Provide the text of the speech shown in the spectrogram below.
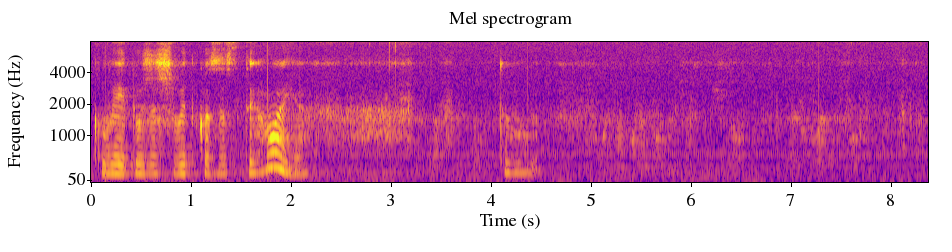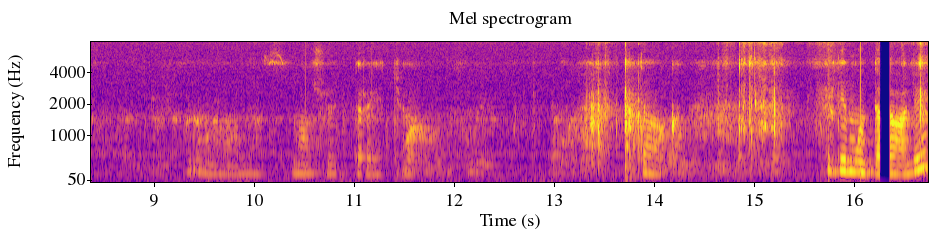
Клей дуже швидко застигає, то Ладно, змажу і третю. Так. Йдемо далі.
